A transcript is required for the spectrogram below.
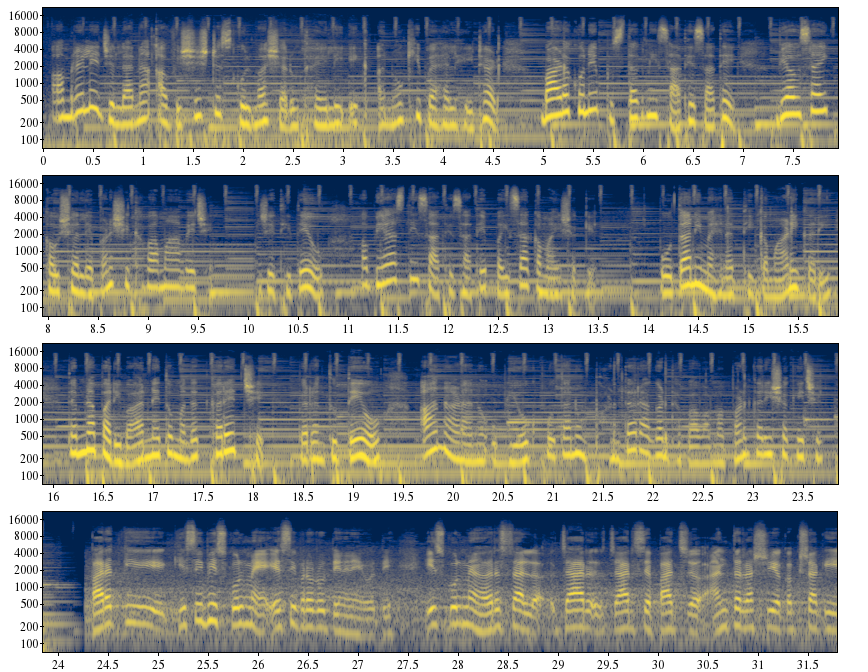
અમરેલી જિલ્લાના આ વિશિષ્ટ સ્કૂલમાં શરૂ થયેલી એક અનોખી પહેલ હેઠળ બાળકોને પુસ્તકની સાથે સાથે વ્યવસાયિક કૌશલ્ય પણ શીખવામાં આવે છે, જેથી તેઓ અભ્યાસની સાથે સાથે પૈસા કમાઈ શકે. પોતાની મહેનતથી કમાણી કરી તેમના પરિવારને તો મદદ કરે જ છે, પરંતુ તેઓ આ નાણાંનો ઉપયોગ પોતાનું ભણતર આગળ ધપાવવામાં પણ કરી શકે છે. भारत की किसी भी स्कूल में ऐसी प्रवृत्ति नहीं होती। इस स्कूल में हर साल चार चार से पाँच अंतर्राष्ट्रीय कक्षा की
